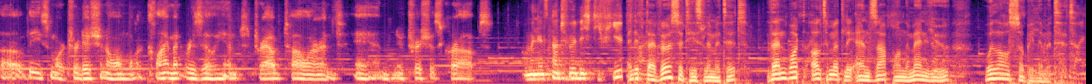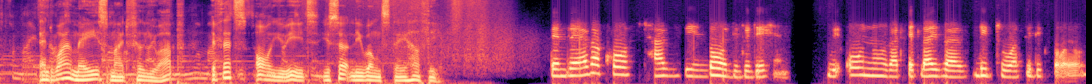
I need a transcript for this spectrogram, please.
of these more traditional, more climate resilient, drought tolerant, and nutritious crops. And if diversity is limited, then what ultimately ends up on the menu will also be limited. And while maize might fill you up, if that's all you eat, you certainly won't stay healthy. Then the other cost has been soil degradation. We all know that fertilizers lead to acidic soil.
